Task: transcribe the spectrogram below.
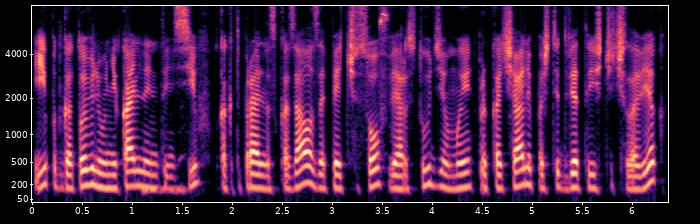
и подготовили уникальный интенсив. Как ты правильно сказала, за пять часов в VR-студию мы прокачали почти 2000 человек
